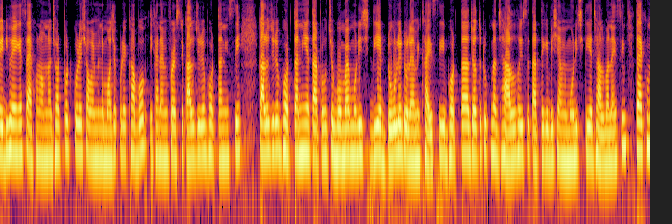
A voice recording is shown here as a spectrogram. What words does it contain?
রেডি হয়ে গেছে, এখন আমরা ঝটপট করে সবাই মিলে মজা করে খাব। এখানে আমি ফার্স্টে কালো জিরে ভর্তা নিচ্ছি কালো জিরে ভর্তা নিয়ে তারপর হচ্ছে বোম্বাই মরিচ দিয়ে ডোলে ডোলে আমি খাইছি। ভর্তা যতটুক না ঝাল হয়েছে, তার থেকে বেশি আমি মরিচ দিয়ে ঝাল বানাইছি। তো এখন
